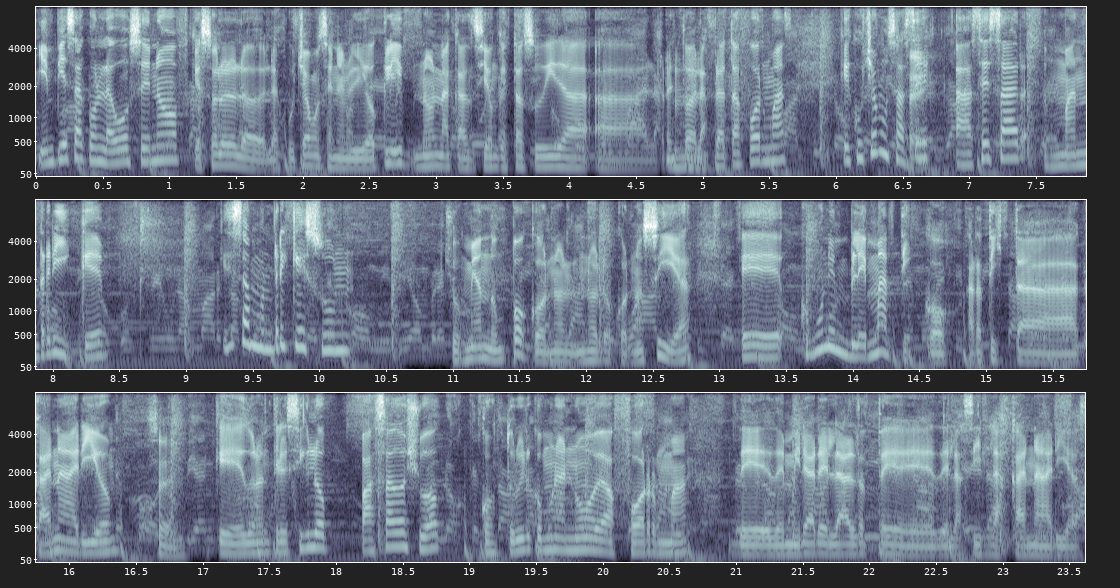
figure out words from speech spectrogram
Y empieza con la voz en off, que solo lo, lo escuchamos en el videoclip, no en la canción que está subida al resto de las plataformas. Que escuchamos a, Sí. Ce- a César Manrique. Que César Manrique es un chusmeando un poco, no, no lo conocía, eh, como un emblemático artista canario Sí. que durante el siglo pasado ayudó a construir como una nueva forma de, de mirar el arte de las Islas Canarias.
